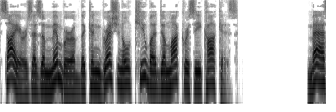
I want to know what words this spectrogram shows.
Sires is a member of the Congressional Cuba Democracy Caucus. Mass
